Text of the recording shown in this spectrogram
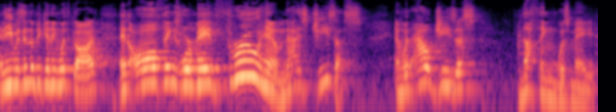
and He was in the beginning with God, and all things were made through Him. That is Jesus. And without Jesus, nothing was made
